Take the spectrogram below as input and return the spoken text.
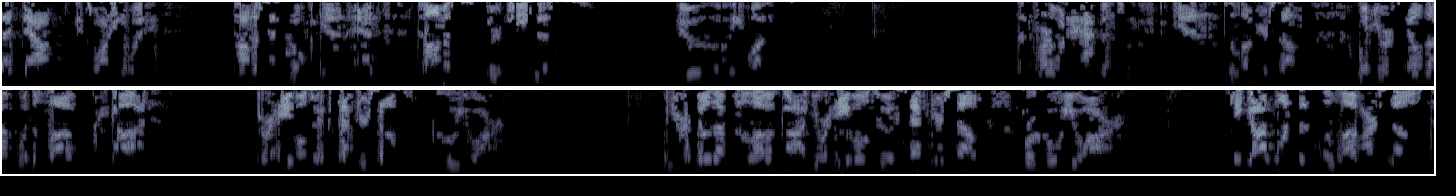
that doubt gets washed away. Thomas has hope again, and Thomas, through Jesus, knew who he was. That's part of what happens when you begin to love yourself. When you are filled up with the love from God, you are able to accept yourself for who you are. When you are filled up with the love of God, you are able to accept yourself for who you are. See, God wants us to love ourselves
